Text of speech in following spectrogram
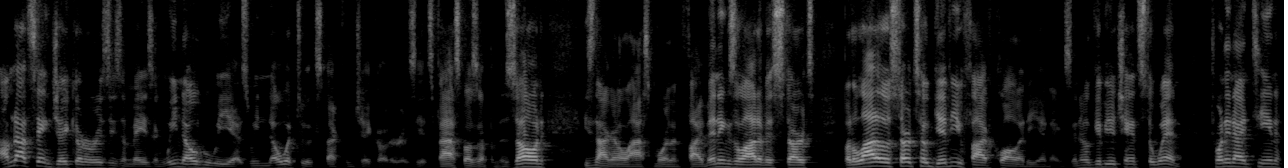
I'm not saying Jake Odorizzi is amazing. We know who he is. We know what to expect from Jake Odorizzi. It's fastballs up in the zone. He's not going to last more than five innings, a lot of his starts, but a lot of those starts, he'll give you five quality innings and he'll give you a chance to win. 2019,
